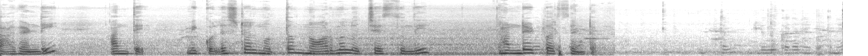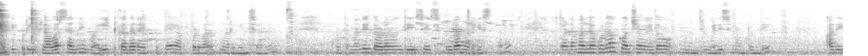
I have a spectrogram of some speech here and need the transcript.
తాగండి. అంతే. మీ కొలెస్ట్రాల్ మొత్తం నార్మల్ వచ్చేస్తుంది. Hundred percent. మొత్తం బ్లూ కలర్ అయిపోతున్నాయి. ఇప్పుడు ఈ ఫ్లవర్స్ అన్ని వైట్ కలర్ అయిపోతాయి. అప్పటి వరకు మరిగించాలి. కొంతమంది దొడలను తీసేసి కూడా మరిగిస్తారు. తొడమల్లో కూడా కొంచెం ఏదో మంచి మెడిసిన్ ఉంటుంది. అది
